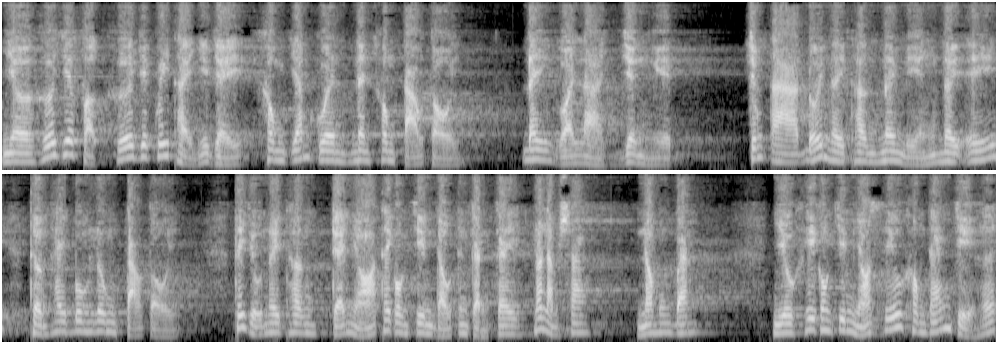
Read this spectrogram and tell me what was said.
Nhờ hứa với Phật, hứa với quý thầy như vậy, không dám quên nên không tạo tội. Đây gọi là dân nghiệp. Chúng ta đối nơi thân, nơi miệng, nơi ý thường hay buông lung tạo tội. Thí dụ nơi thân, trẻ nhỏ thấy con chim đậu trên cành cây, nó làm sao? Nó muốn bắn. Nhiều khi con chim nhỏ xíu không đáng gì hết,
